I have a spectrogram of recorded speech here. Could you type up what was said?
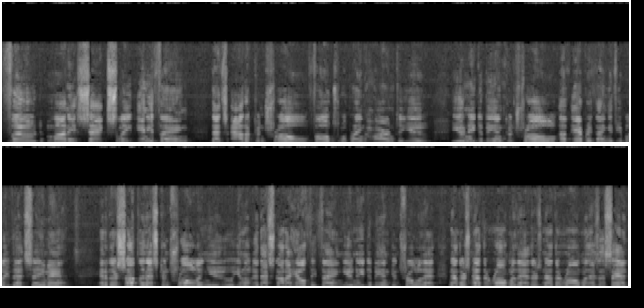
Food, money, sex, sleep, anything that's out of control, folks, will bring harm to you. You need to be in control of everything. If you believe that, say amen. And if there's something that's controlling you, you know, that's not a healthy thing. You need to be in control of that. Now, there's nothing wrong with that. There's nothing wrong with, as I said,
